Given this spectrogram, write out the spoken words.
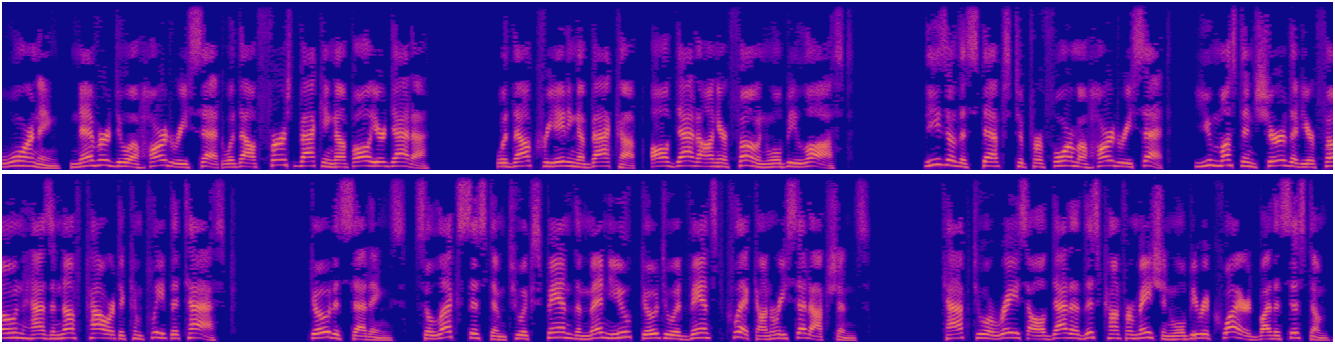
Warning. Never do a hard reset without first backing up all your data. Without creating a backup, all data on your phone will be lost. These are the steps to perform a hard reset. You must ensure that your phone has enough power to complete the task. Go to Settings. Select System to expand the menu, go to Advanced click on Reset options. Tap to erase all data this confirmation will be required by the system.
